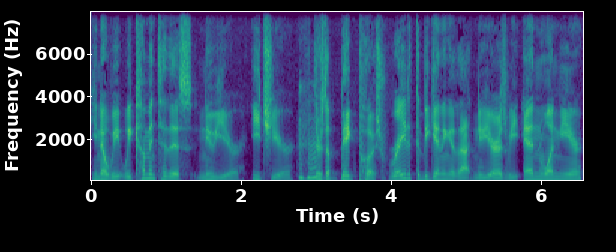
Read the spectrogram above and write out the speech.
you know, we, we come into this new year each year. Mm-hmm. There's a big push right at the beginning of that new year. As we end one year,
